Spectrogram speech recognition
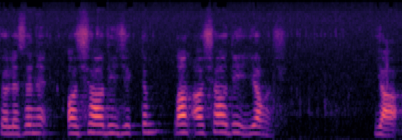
Şöyle seni aşağı diyecektim. Lan aşağı değil yavaş. Ya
